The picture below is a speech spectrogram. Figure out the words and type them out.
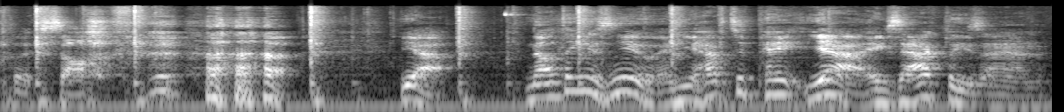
Clicks off. yeah, nothing is new and you have to pay. Yeah, exactly, Zan.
